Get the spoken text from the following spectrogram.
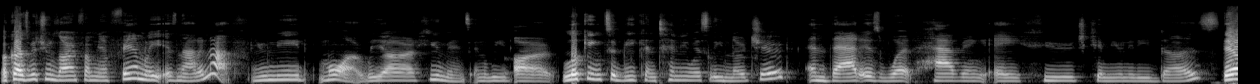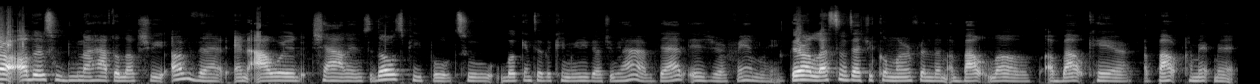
because what you learn from your family is not enough. You need more. We are humans and we are looking to be continuously nurtured. And that is what having a huge community does. There are others who do not have the luxury that. And I would challenge those people to look into the community that you have. That is your family. There are lessons that you can learn from them about love, about care, about commitment,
